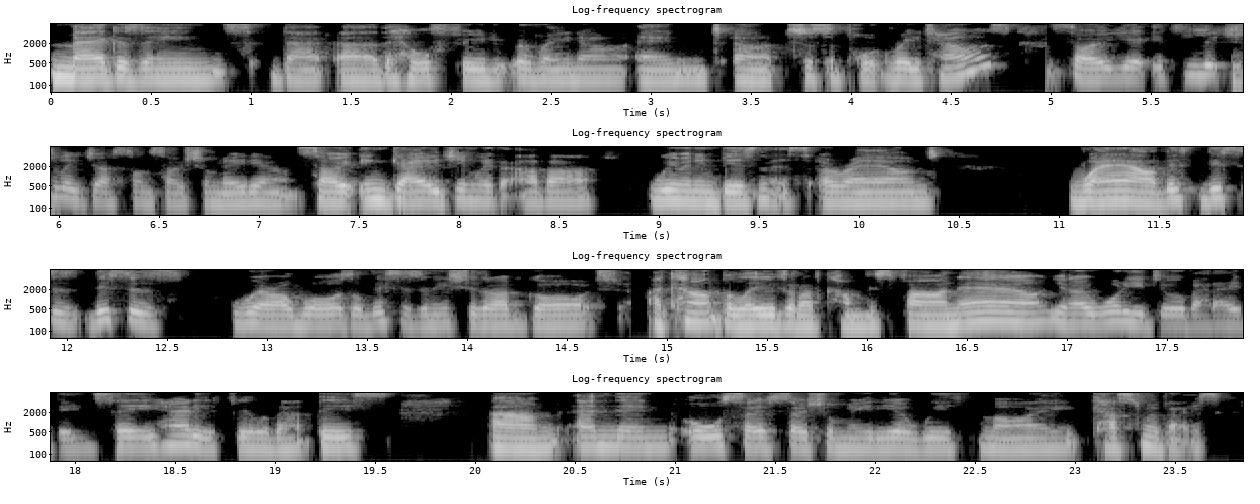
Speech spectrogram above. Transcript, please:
magazines that uh, the health food arena and uh, to support retailers. So yeah, it's literally just on social media. So engaging with other women in business around, wow, this this is this is where I was, or this is an issue that I've got. I can't believe that I've come this far now. You know, what do you do about A, B, and C? How do you feel about this? Um, and then also social media with my customer base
